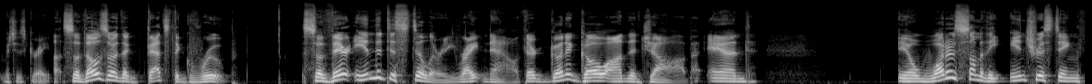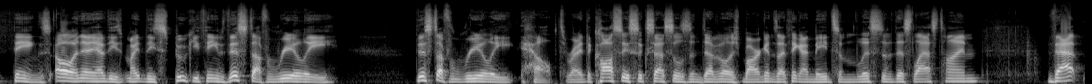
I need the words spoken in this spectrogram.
which is great. So, those are the that's the group. So, they're in the distillery right now. They're going to go on the job and you know, what are some of the interesting things? Oh, and then you have these my, these spooky themes. This stuff really, this stuff really helped, right? The costly successes and devilish bargains. I think I made some lists of this last time. That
